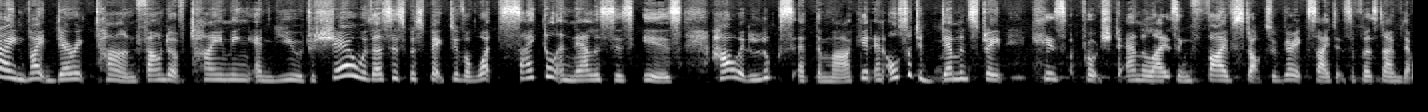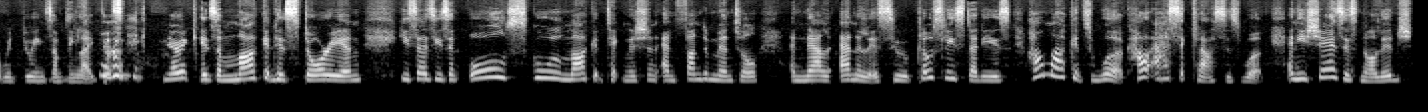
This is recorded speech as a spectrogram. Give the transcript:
I invite Derick Tan, founder of Timing and You, to share with us his perspective of what cycle analysis is, how it looks at the market, and also to demonstrate his approach to analyzing five stocks. We're very excited. It's the first time that we're doing something like this. Derick is a market historian. He says he's an old school market technician and fundamental anal- analyst who closely studies how markets work, how asset classes work. And he shares his knowledge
